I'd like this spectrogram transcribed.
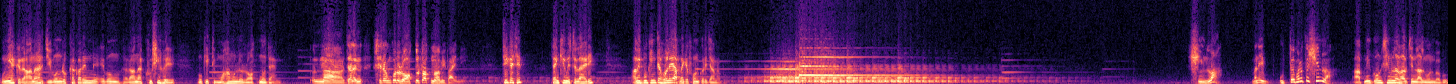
উনি এক রানার জীবন রক্ষা করেন এবং রানা খুশি হয়ে ওকে একটি মহামূল্য রত্ন দেন। না জানেন সেরকম কোনো রত্ন টত্ন আমি পাইনি। ঠিক আছে থ্যাংক ইউ মিস্টার লাহারি আমি বুকিংটা হলে আপনাকে ফোন করে জানাব। সিমলা মানে উত্তর ভারতের সিমলা আপনি কোন সিমলা ভাবছেন লালমোহন বাবু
